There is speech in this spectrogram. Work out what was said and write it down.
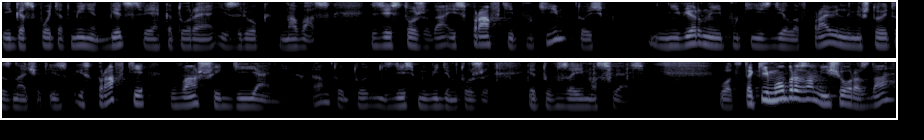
и Господь отменит бедствие, которое изрек на вас. Здесь тоже, да, исправьте пути, то есть неверные пути сделав правильными, что это значит? Исправьте ваши деяния. Да? То, то здесь мы видим тоже эту взаимосвязь. Вот. Таким образом, еще раз, да,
